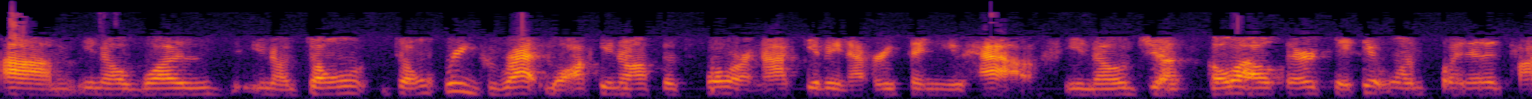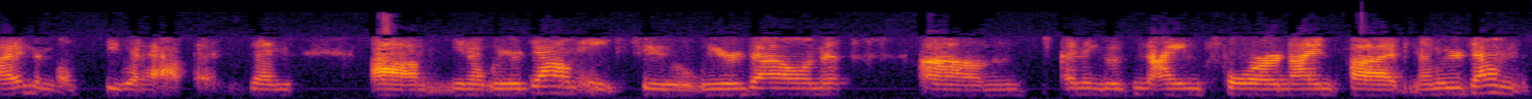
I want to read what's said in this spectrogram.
um, you know, was, you know, don't, don't regret walking off this floor not giving everything you have. You know, just go out there, take it one point at a time and let's see what happens. And, um, you know, we were down 8-2. We were down, um, I think it was 9-4, 9-5, and then we were down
